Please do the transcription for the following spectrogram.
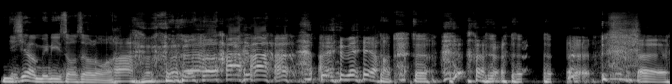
你现在有名利双收了吗？啊，还没有，呃，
